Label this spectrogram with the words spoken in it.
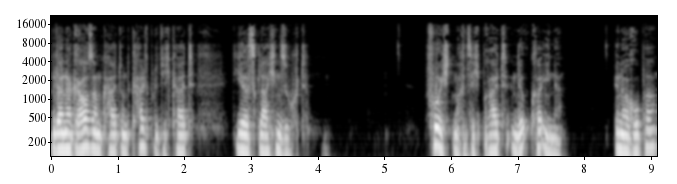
Mit einer Grausamkeit und Kaltblütigkeit, die ihresgleichen sucht. Furcht macht sich breit in der Ukraine in Europa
